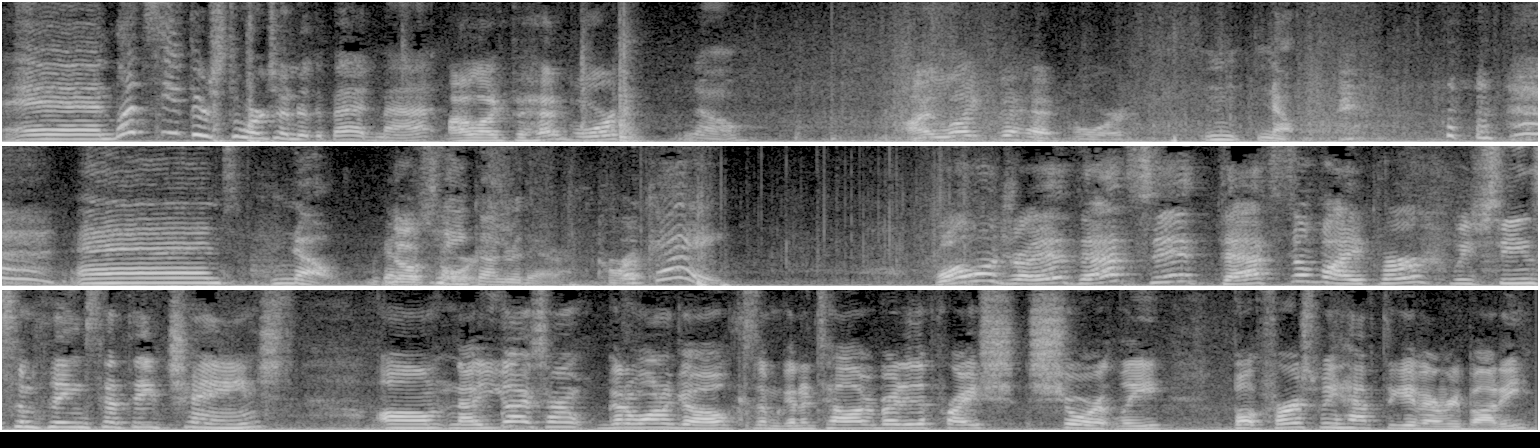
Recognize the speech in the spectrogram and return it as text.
And let's see if there's storage under the bed, Matt. I like the headboard. No. I like the headboard. N- no. and no. We got No the tank storage. under there. Correct. Okay. Well, Andrea, that's it. That's the Viper. We've seen some things that they've changed. Um, now you guys aren't gonna want to go because I'm gonna tell everybody the price shortly. But first, we have to give everybody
